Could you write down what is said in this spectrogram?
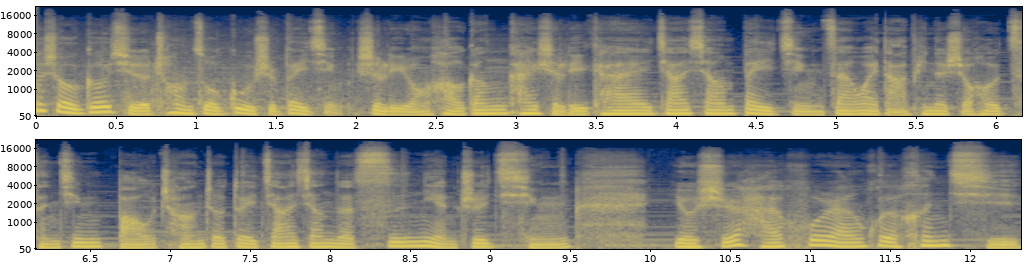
这首歌曲的创作故事背景是李荣浩刚开始离开家乡背井在外打拼的时候，曾经饱尝着对家乡的思念之情，有时还忽然会哼起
